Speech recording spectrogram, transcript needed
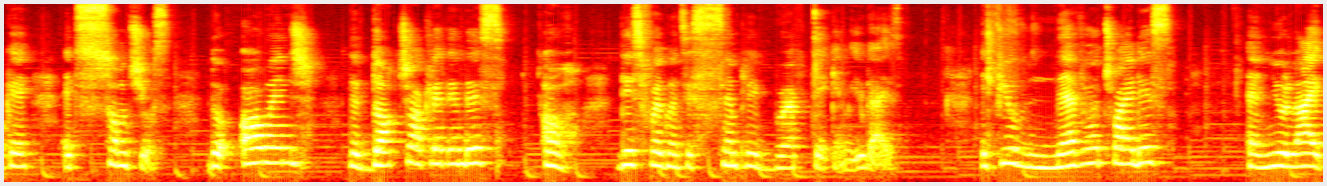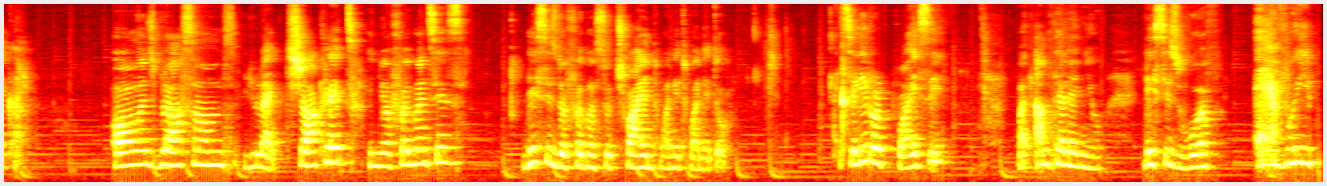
okay? It's sumptuous. The orange the dark chocolate in this oh this fragrance is simply breathtaking you guys. If you've never tried this and you like orange blossoms, you like chocolate in your fragrances, this is the fragrance to try in 2022. It's a little pricey, but I'm telling you, this is worth every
